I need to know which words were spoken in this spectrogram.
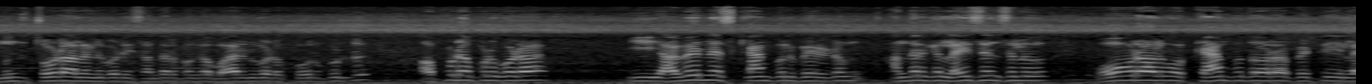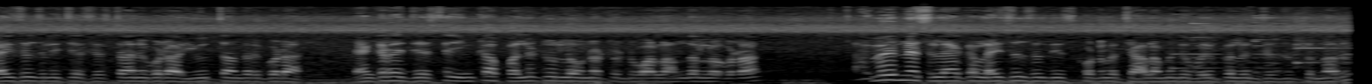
ముందు చూడాలని కూడా ఈ సందర్భంగా వారిని కూడా కోరుకుంటూ అప్పుడప్పుడు కూడా ఈ అవేర్నెస్ క్యాంపులు పెట్టడం అందరికీ లైసెన్సులు ఓవరాల్గా ఒక క్యాంపు ద్వారా పెట్టి లైసెన్సులు ఇచ్చే సిస్టాన్ని కూడా యూత్ అందరికి కూడా ఎంకరేజ్ చేస్తే ఇంకా పల్లెటూరులో ఉన్నటువంటి వాళ్ళందరిలో కూడా అవేర్నెస్ లేక లైసెన్సులు తీసుకోవడంలో చాలామంది వైఫల్యం చెందుతున్నారు.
